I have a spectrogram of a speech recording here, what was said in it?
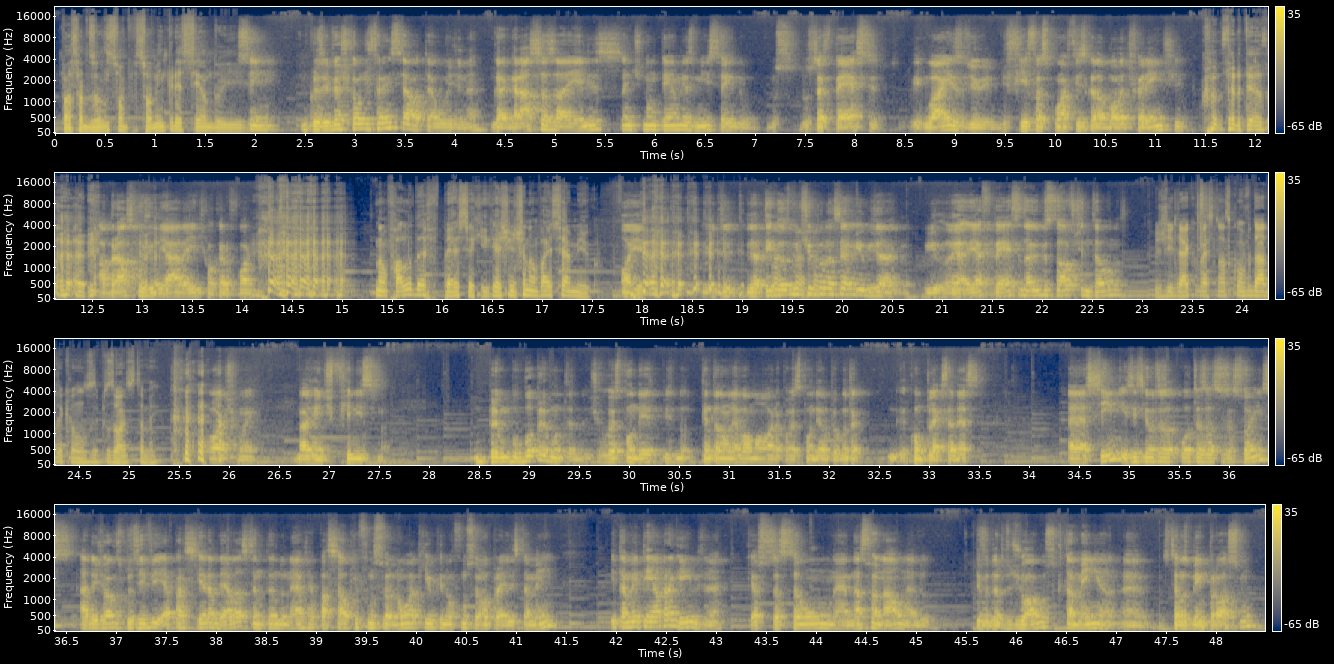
O passar dos anos só, só vem crescendo e... Sim, inclusive acho que é um diferencial até hoje, né? Graças a eles, a gente não tem a mesmice aí do, dos, dos FPS iguais de, de FIFAs com a física da bola diferente. Com certeza. Abraço com o Juliar aí, de qualquer forma. Não fala do FPS aqui que a gente não vai ser amigo. Olha, já, já tem dois motivos pra não ser amigo já. E FPS da Ubisoft, então. O Giliac vai ser nosso convidado aqui uns episódios também. Ótimo, aí. A gente finíssima. Boa pergunta. Deixa eu responder, tentar não levar uma hora para responder uma pergunta complexa dessa. É, sim, existem outras, outras associações. A de Jogos, inclusive, é parceira delas, tentando né, repassar o que funcionou aqui e o que não funcionou para eles também. E também tem a Abra Games, né, que é a associação né, nacional né, do desenvolvedor de jogos, que também é, é, estamos bem próximo.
